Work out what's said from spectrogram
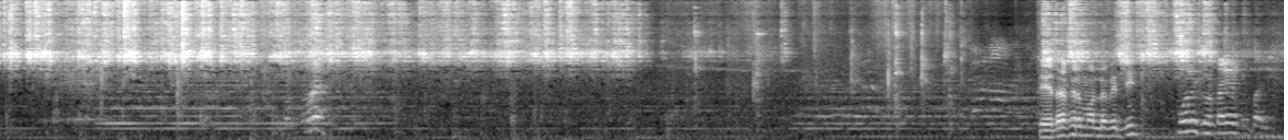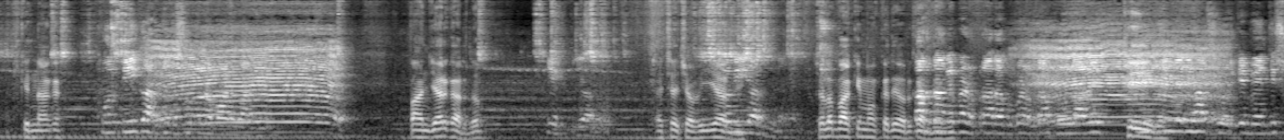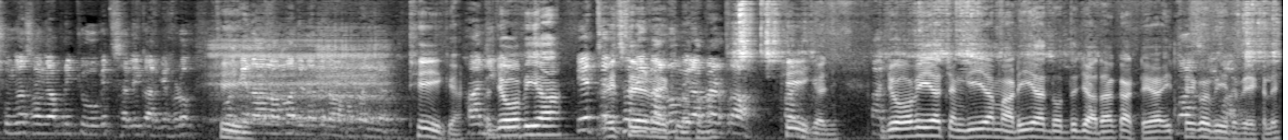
ਤੇ ਇਹਦਾ ਫਿਰ ਮੁੱਲ ਵੀਰ ਜੀ। ਮੁੱਲ ਛੋਟਾ ਜਿਹਾ ਸੀ ਭਾਜੀ। ਕਿੰਨਾ ਕੁ? ਮੁੱਲ 30 ਕਰ ਦੇ ਦੱਸੋ ਕਿੰਨਾ ਮਾਣ 5000 ਕਰ ਦੋ। 1000 ਅੱਛਾ 24000 ਦੀ। 24000 ਦੇ ਚਲੋ ਬਾਕੀ ਮੌਕੇ ਤੇ ਹੋਰ ਕਰ ਕਰ ਦਾਂਗੇ ਦਾਂਗੇ ਭੈਣ ਭਰਾ ਕੋਈ ਭੈਣ ਭਰਾ ਫੋਨ ਲਾਵੇ। ਠੀਕ ਹੈ। ਮੇਰੀ ਹੱਥ ਜੋੜ ਕੇ ਬੇਨਤੀ ਸੁਣਨਾ ਸੰਗ ਆਪਣੀ ਚੋਕ ਕੇ ਤਸੱਲੀ ਕਰਕੇ ਖੜੋ ਠੀਕ। ਉਹਦੇ ਨਾਲ ਆਮਾ ਦੇਣਾ ਤੇ ਨਾ ਭਾਈ ਜਾਣਾ ਠੀਕ ਹੈ। ਹਾਂਜੀ। ਜੋ ਵੀ ਆ ਇੱਥੇ ਇੱਥੇ ਤਸੱਲੀ ਕਰ ਵੇਖ ਲਓ ਲਓ ਮੇਰਾ। ਭੈਣ ਭਰਾ। ਠੀਕ ਹੈ ਜੀ। ਜੋ ਵੀ ਆ ਚੰਗੀ ਆ ਮਾੜੀ ਆ ਦੁੱਧ ਜ਼ਿਆਦਾ ਘੱਟ ਆ ਇੱਥੇ ਕੋਈ ਵੀਰ ਵੇਖ ਲੇ।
